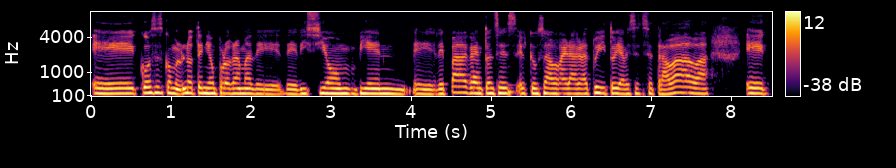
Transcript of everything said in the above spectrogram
Eh, cosas como no tenía un programa de, de edición bien eh, de paga, entonces el que usaba era gratuito y a veces se trababa. Eh,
